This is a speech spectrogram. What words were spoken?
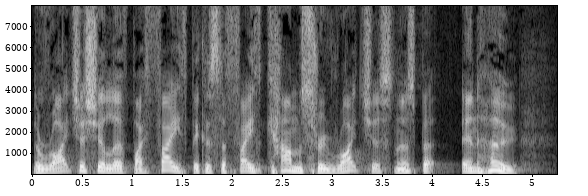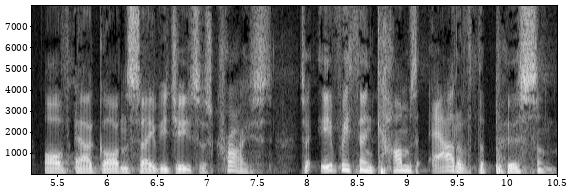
the righteous shall live by faith because the faith comes through righteousness, but in who? Of our God and Savior Jesus Christ. So everything comes out of the person.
